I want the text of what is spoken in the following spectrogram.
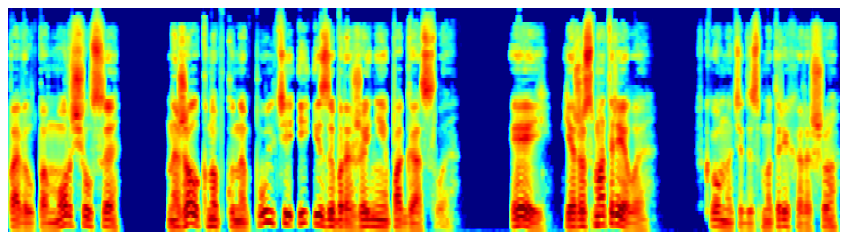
Павел поморщился, нажал кнопку на пульте, и изображение погасло. «Эй, я же смотрела!» «В комнате досмотри, хорошо».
